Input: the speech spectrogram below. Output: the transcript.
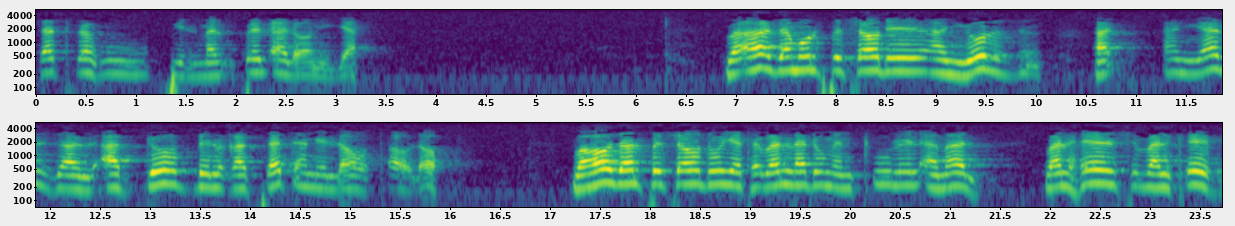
ستره فی العلانیه و اعظم الفساد ان یرز ان یرز العبد بالغفلت عن الله تعالی. و هذا الفساد يتولد من طول الامل والحرص والكبر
